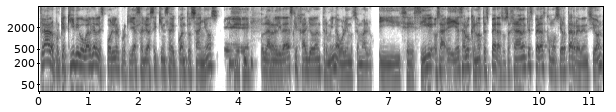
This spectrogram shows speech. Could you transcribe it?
Claro, porque aquí digo, valga el spoiler porque ya salió hace quién sabe cuántos años. Eh, la realidad es que Hal Jordan termina volviéndose malo y se sigue, o sea, y es algo que no te esperas. O sea, generalmente esperas como cierta redención,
